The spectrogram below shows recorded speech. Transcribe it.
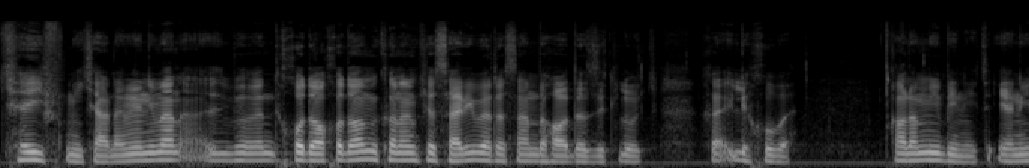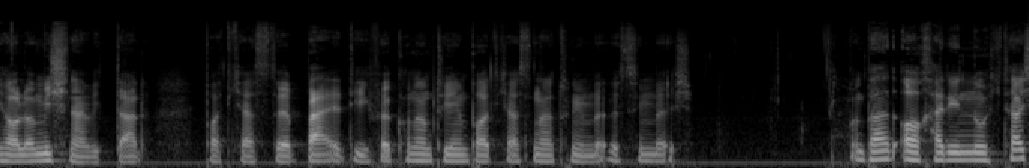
کیف می‌کردم. یعنی من خدا خدا می‌کنم که سریع برسم به How Does It خیلی خوبه. حالا می‌بینید. یعنی حالا میشنوید در پادکست بعدی. فکر کنم توی این پادکست نتونیم برسیم بهش. بعد آخرین نکتهش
